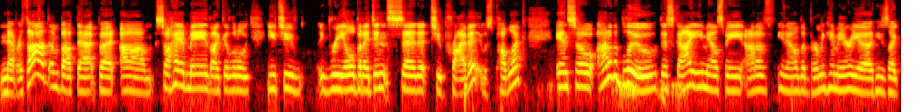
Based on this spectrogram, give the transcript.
Never thought about that. But um, so I had made like a little YouTube reel, but I didn't set it to private. It was public. And so out of the blue, this guy emails me out of, you know, the Birmingham area. And he's like,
